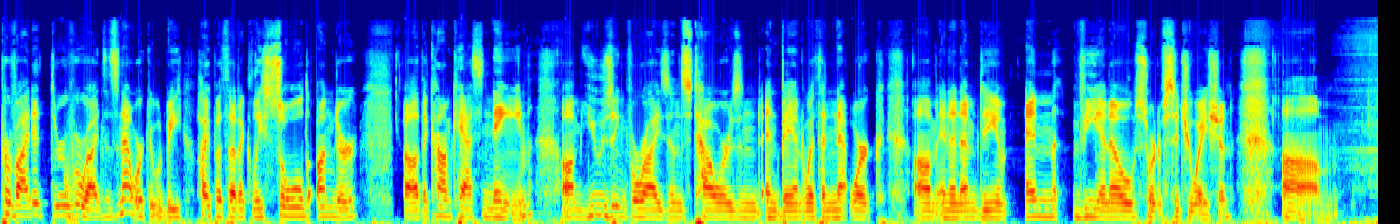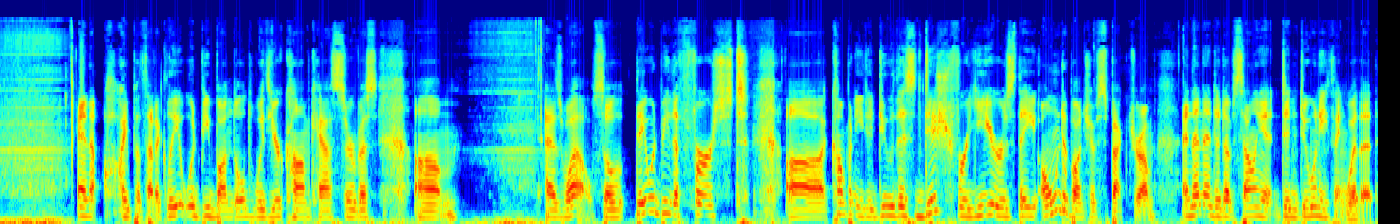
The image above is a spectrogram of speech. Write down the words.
provided through Verizon's network. It would be hypothetically sold under uh, the Comcast name, um, using Verizon's towers and, and bandwidth and network um, in an MD, MVNO sort of situation. Um, and hypothetically, it would be bundled with your Comcast service. Um, as well. So they would be the first uh, company to do this. Dish for years they owned a bunch of Spectrum and then ended up selling it. Didn't do anything with it.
